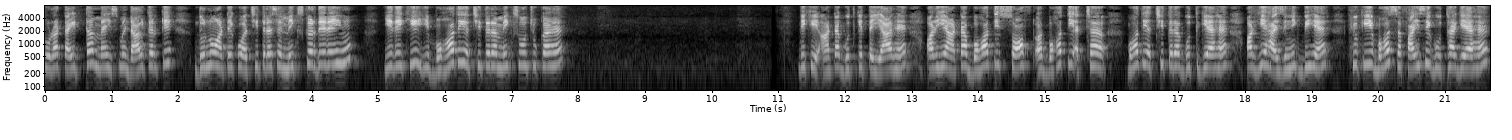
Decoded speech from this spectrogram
थोड़ा टाइट था। मैं इसमें डाल करके दोनों आटे को अच्छी तरह से मिक्स कर दे रही हूँ। ये देखिए, ये बहुत ही अच्छी तरह मिक्स हो चुका है। देखिए, आटा गुथ के तैयार है और ये आटा बहुत ही सॉफ्ट और बहुत ही अच्छा बहुत ही अच्छी तरह गुथ गया है और ये हाइजीनिक भी है क्योंकि ये बहुत सफ़ाई से गूथा गया है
